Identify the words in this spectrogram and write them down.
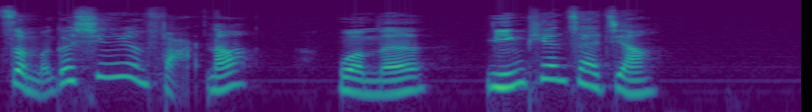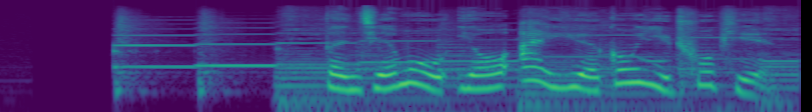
怎么个幸运法呢？我们明天再讲。本节目由爱乐公益出品。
